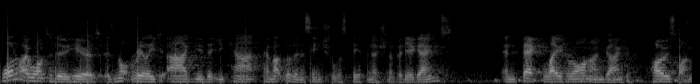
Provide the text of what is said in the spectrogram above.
What I want to do here is, is, not really to argue that you can't come up with an essentialist definition of video games. In fact, later on I'm going to propose one.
